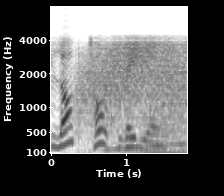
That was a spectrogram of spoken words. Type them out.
Blog Talk Radio.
